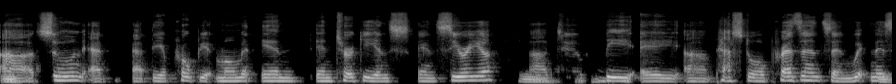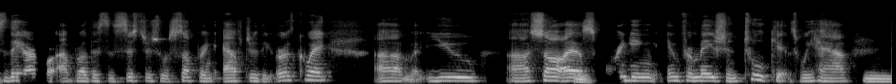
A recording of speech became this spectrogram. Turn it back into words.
mm. soon at, at the appropriate moment in, in Turkey and, and Syria. Uh, mm. to be a uh, pastoral presence and witness mm. there for our brothers and sisters who are suffering after the earthquake. Um, you uh, saw mm. us bringing information toolkits. We have mm.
